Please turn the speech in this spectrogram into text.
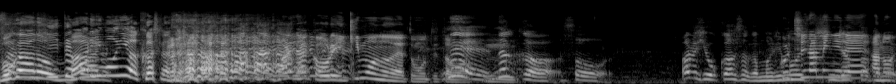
僕はあのマリモには詳しくない あれなんか俺生き物やと思ってたわ、ねえ、うん。なんかそう。ある日お母さんがマリモちなみにねあの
